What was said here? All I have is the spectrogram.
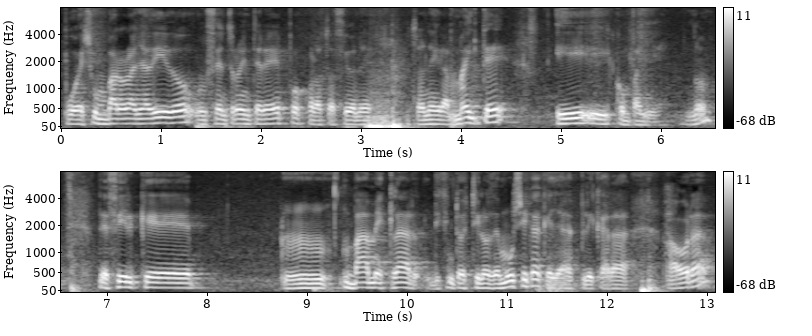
pues un valor añadido, un centro de interés pues, con las actuaciones Nuestra Negra Maite y, compañía. ¿no? Decir que mm, va a mezclar distintos estilos de música, que ya explicará ahora,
